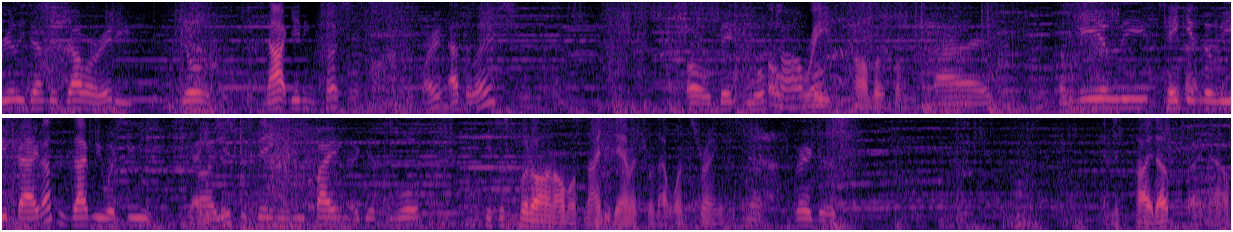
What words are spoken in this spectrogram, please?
really damn good job already. Still not getting touched. All right, at the ledge. Oh, big wolf Oh, combo. great combo from Nice. Immediately taking K9. the lead back. That's exactly what you Yeah, uh, he used to seeing when you're fighting against Wolf. he just put on almost 90 damage from that one string, Yeah, very good. and it's tied up right now.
